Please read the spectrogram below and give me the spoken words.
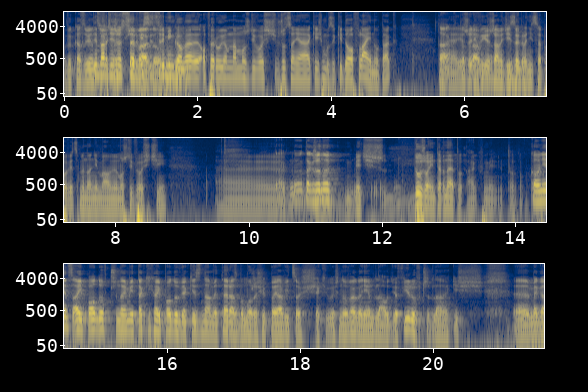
wykazujące Tym bardziej, że serwisy streamingowe mhm. oferują nam możliwość wrzucenia jakiejś muzyki do offline'u, tak? Tak. E, jeżeli wyjeżdżamy gdzieś za mhm. granicę, powiedzmy, no nie mamy możliwości e, tak, no także no... mieć dużo internetu, tak? To... Koniec iPodów, przynajmniej takich iPodów, jakie znamy teraz, bo może się pojawi coś jakiegoś nowego, nie wiem, dla audiofilów, czy dla jakichś e, mega,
